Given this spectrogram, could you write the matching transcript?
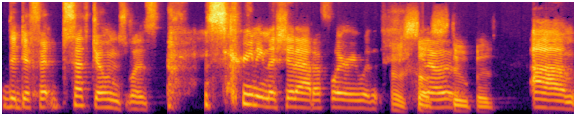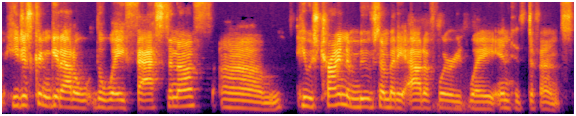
the defense Seth Jones was screening the shit out of Fleury with. That was so You know, stupid. Um, he just couldn't get out of the way fast enough. Um, he was trying to move somebody out of Fleury's way in his defense.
